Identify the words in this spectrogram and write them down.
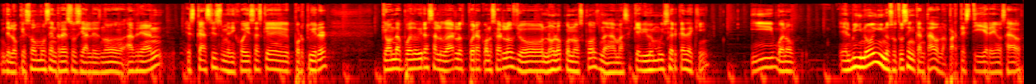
de lo que somos en redes sociales, ¿no? Adrián Escasis me dijo, oye, ¿sabes que por Twitter? ¿Qué onda? ¿Puedo ir a saludarlos? ¿Puedo ir a conocerlos? Yo no lo conozco, nada más que vive muy cerca de aquí. Y bueno, él vino y nosotros encantados, ¿no? Aparte es tigre, o sea,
